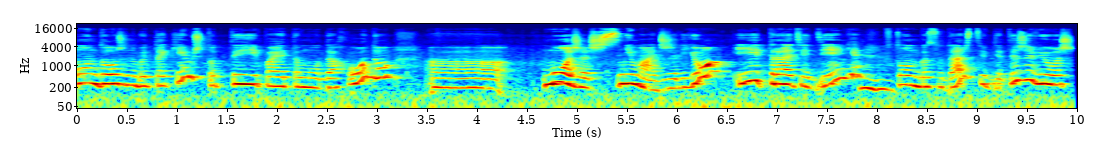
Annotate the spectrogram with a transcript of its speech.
Он должен быть таким, что ты по этому доходу э, можешь снимать жилье и тратить деньги mm-hmm. в том государстве, где ты живешь.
